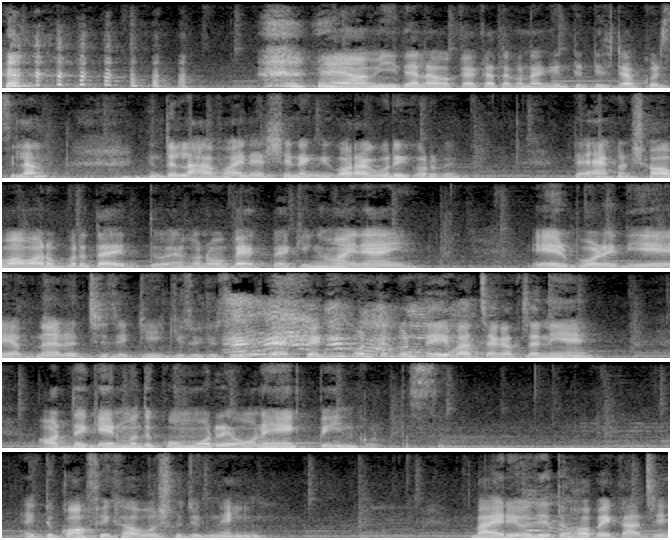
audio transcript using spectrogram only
হ্যাঁ আমি তেলা কাকা তখন আগে একটু ডিস্টার্ব করছিলাম, কিন্তু লাভ হয় না সে নাকি গড়াগড়ি করবে। তো এখন সব আমার উপরে দায়িত্ব এখনও ব্যাগ প্যাকিং হয় নাই। এরপরে দিয়ে আপনার হচ্ছে যে কি, কিছু কিছু ব্যাগ প্যাকিং করতে করতে বাচ্চা কাচ্চা নিয়ে অর্ধেক এর মধ্যে কোমরে অনেক পেইন করতেছে। একটু কফি খাব সুযোগ নেই। বাইরেও যেতে হবে কাজে।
